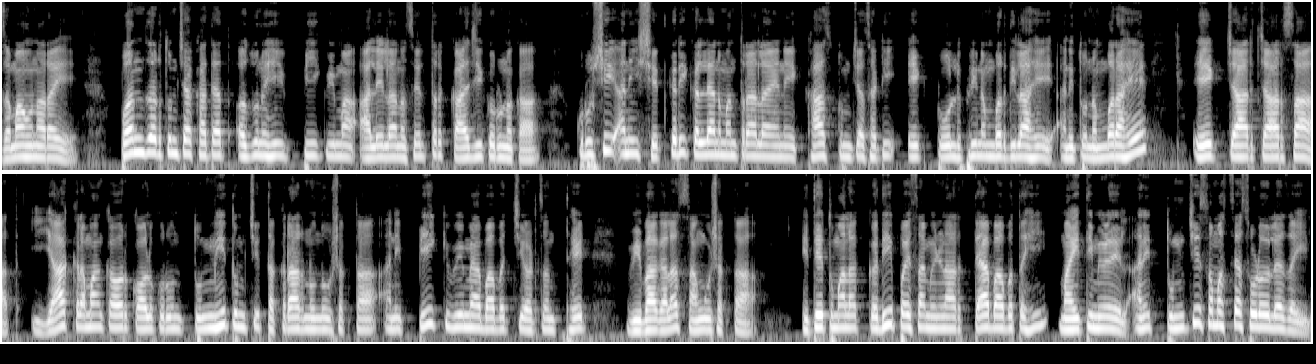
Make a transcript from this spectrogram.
जमा होणार आहे. पण जर तुमच्या खात्यात अजूनही पीक विमा आलेला नसेल तर काळजी करू नका. कृषी आणि शेतकरी कल्याण मंत्रालयाने खास तुमच्यासाठी एक टोल फ्री नंबर दिला आहे आणि तो नंबर आहे एक चार चार सात. या क्रमांकावर कॉल करून तुम्ही तुमची तक्रार नोंदवू शकता आणि पीक विम्याबाबतची अडचण थेट विभागाला सांगू शकता. इथे तुम्हाला कधी पैसा मिळणार त्याबाबतही माहिती मिळेल आणि तुमची समस्या सोडवल्या जाईल.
